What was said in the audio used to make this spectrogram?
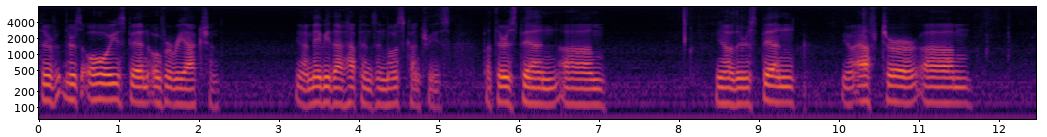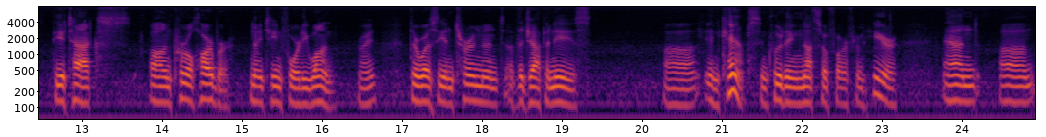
there, there's always been overreaction. You know, maybe that happens in most countries, but there's been um, you know, there's been, you know, after um, the attacks on Pearl Harbor, 1941, right? There was the internment of the Japanese uh, in camps, including not so far from here. And um,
